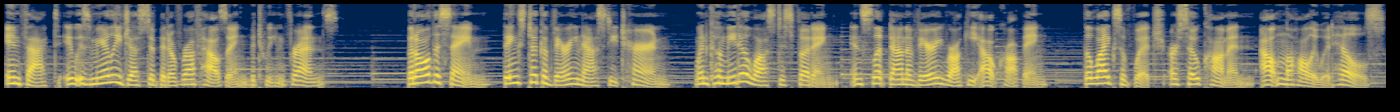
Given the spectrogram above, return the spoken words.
In fact, it was merely just a bit of roughhousing between friends. But all the same, things took a very nasty turn when Komeda lost his footing and slipped down a very rocky outcropping, the likes of which are so common out in the Hollywood Hills.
